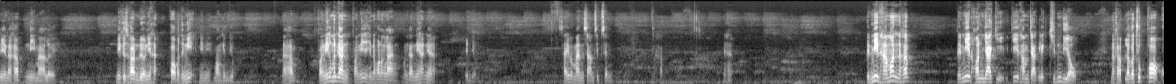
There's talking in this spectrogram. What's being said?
นี่นะครับนี่มาเลย นี่คือสภาพเดิมนี่ฮะพ่อมาถึงนี่นี่นี่มองเห็นอยู่นะครับ ฝั่งนี้ก็เหมือนกันฝั่งนี้จะเห็นพอลางๆเหมือนกันเนี่ยฮะเนี่ยเห็นอยู่ไซส์ประมาณ 30เซนนะครับนะฮะเป็นมีดฮาร์มอนนะครับ เป็นมีดฮอนยากิที่ทำจากเหล็กชิ้นเดียวนะครับ แล้วก็ชุบพอกโค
